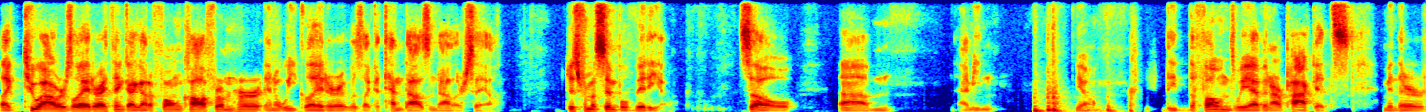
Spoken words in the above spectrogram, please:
Like two hours later, I think I got a phone call from her, and a week later, it was like a $10,000 sale just from a simple video. So, um, I mean, you know, the the phones we have in our pockets. I mean, they're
